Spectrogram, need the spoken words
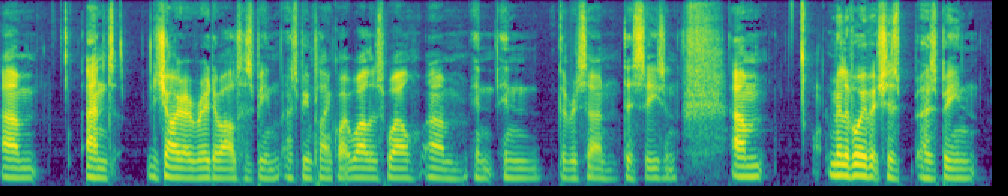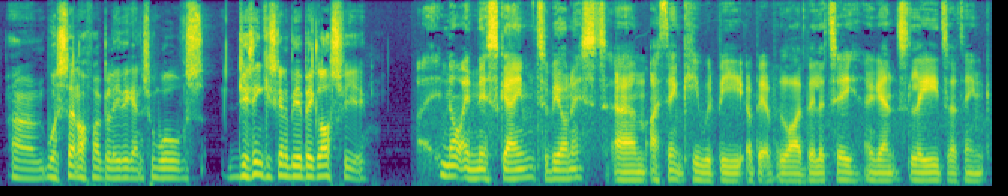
Um, and Jairo Riedewald has been has been playing quite well as well um, in in the return this season. Um, Milivojevic has has been um, was sent off, I believe, against Wolves. Do you think he's going to be a big loss for you? Not in this game, to be honest. Um, I think he would be a bit of a liability against Leeds. I think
